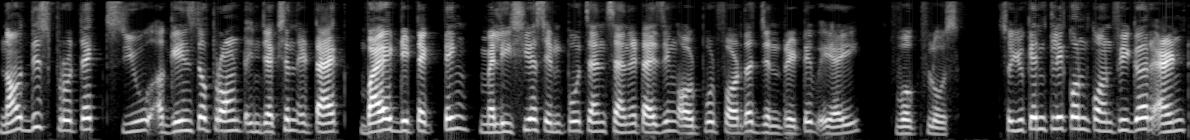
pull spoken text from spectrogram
Now this protects you against the prompt injection attack by detecting malicious inputs and sanitizing output for the generative AI workflows. So you can click on configure and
